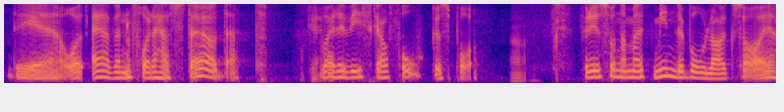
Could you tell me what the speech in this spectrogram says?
Det, och även få det här stödet. Okej. Vad är det vi ska ha fokus på? För det är ju så när man är ett mindre bolag så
